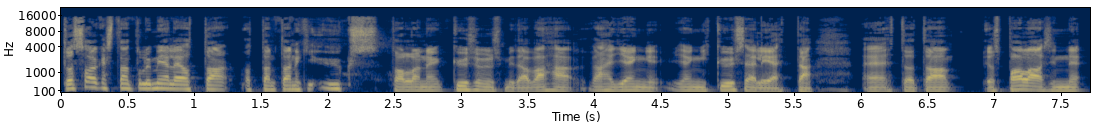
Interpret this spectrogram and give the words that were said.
tuossa oikeastaan tuli mieleen ottaa, ottaa nyt ainakin yksi tällainen kysymys, mitä vähän, vähän jengi, jengi kyseli, että et, tota, jos palaa sinne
